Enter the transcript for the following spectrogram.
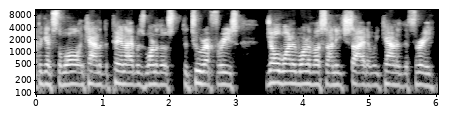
up against the wall and counted the pin. I was one of those, the two referees. Joel wanted one of us on each side, and we counted the three.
